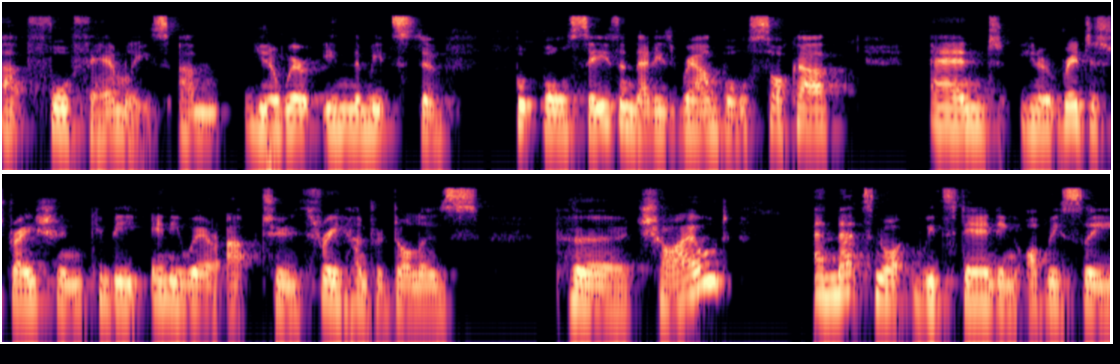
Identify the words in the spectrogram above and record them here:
uh, for families. Um, you know, we're in the midst of football season, that is round ball soccer, and you know, registration can be anywhere up to three hundred dollars per child, and that's notwithstanding, obviously,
